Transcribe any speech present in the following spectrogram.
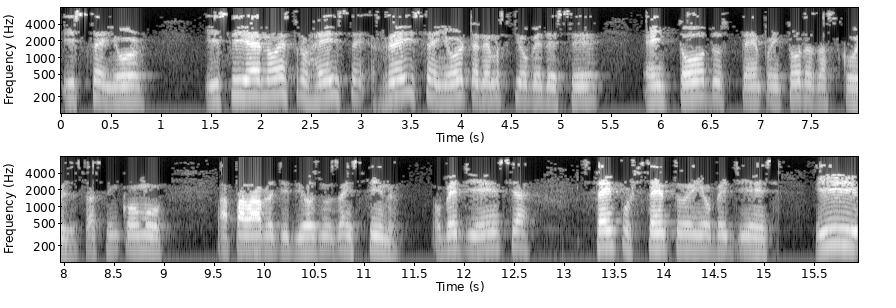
e Senhor e se é nosso rei, rei e Senhor, temos que obedecer em todo tempo, em todas as coisas, assim como a palavra de Deus nos ensina. Obediência, 100% em obediência. E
